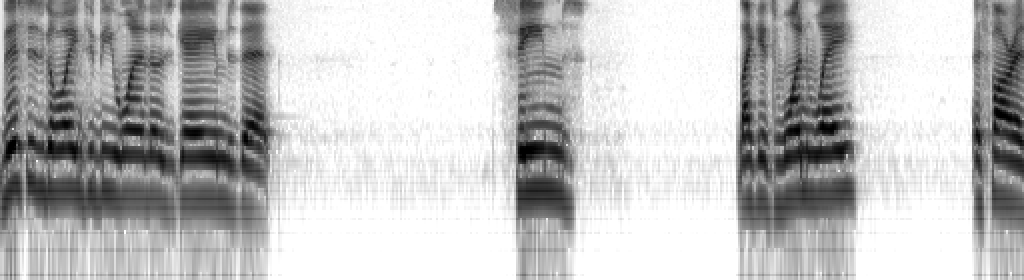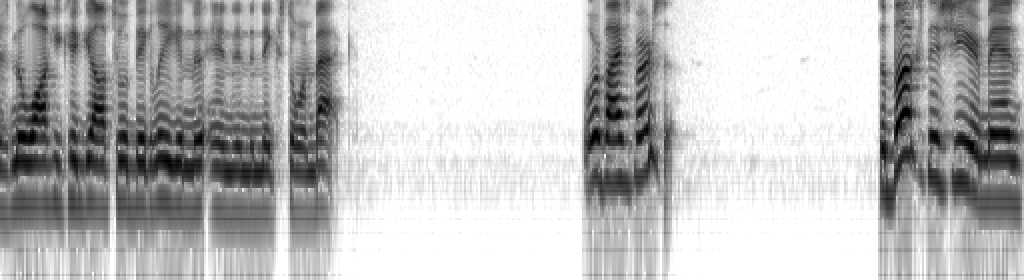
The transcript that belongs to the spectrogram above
This is going to be one of those games that seems like it's one way as far as Milwaukee could get off to a big lead and, and then the Knicks storm back. Or vice versa. The Bucks this year, man,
